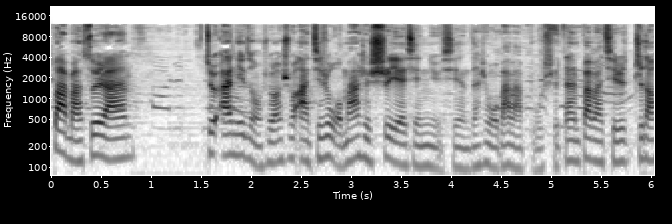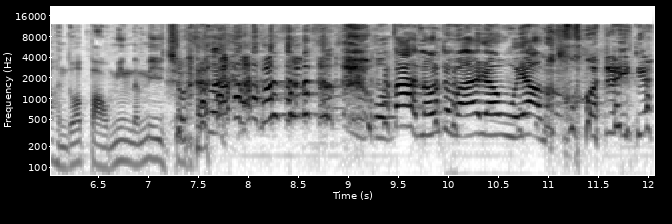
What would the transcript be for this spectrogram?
爸爸虽然就安妮总说说啊，其实我妈是事业型女性，但是我爸爸不是。但是爸爸其实知道很多保命的秘诀。我爸能这么安然无恙的活着，应该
